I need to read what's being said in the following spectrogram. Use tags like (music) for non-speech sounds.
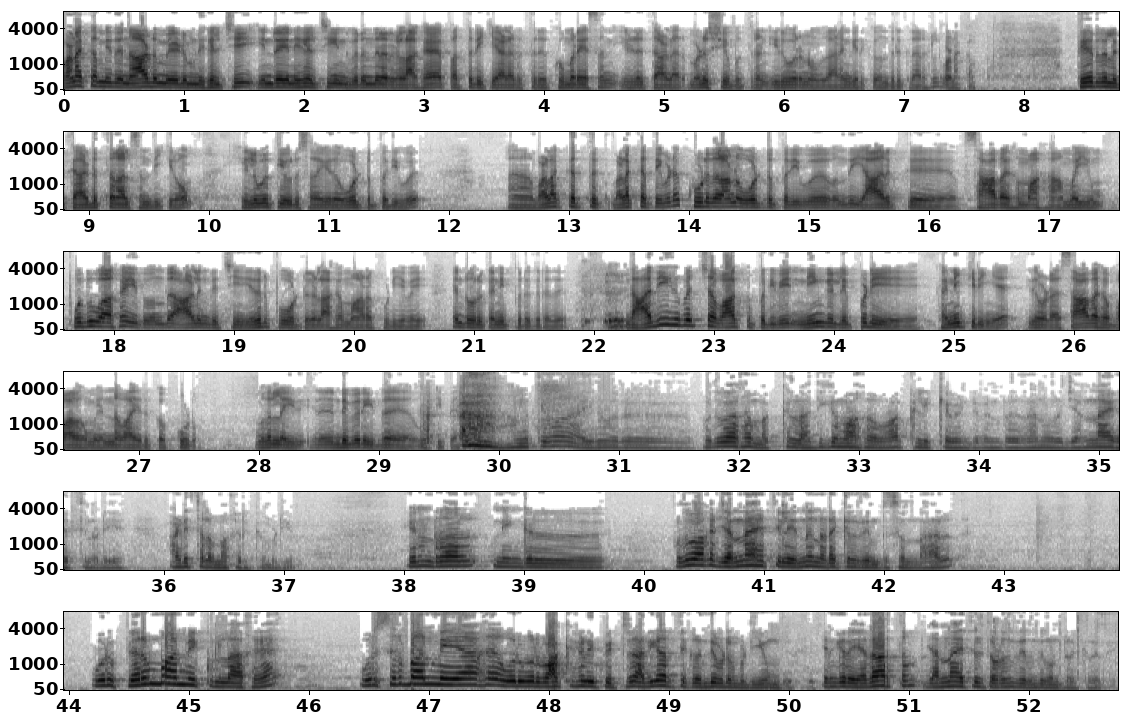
வணக்கம். இது நாடு மேடும் நிகழ்ச்சி. இன்றைய நிகழ்ச்சியின் விருந்தினர்களாக பத்திரிகையாளர் திரு குமரேசன் எழுத்தாளர் மனுஷ்யபுத்திரன் இருவரும் நமது அரங்கிற்கு வந்திருக்கிறார்கள். வணக்கம். தேர்தலுக்கு அடுத்த நாள் சந்திக்கிறோம். எழுபத்தி ஒரு சதவீத ஓட்டுப்பதிவு வழக்கத்து வழக்கத்தை விட கூடுதலான ஓட்டுப்பதிவு வந்து யாருக்கு சாதகமாக அமையும்? பொதுவாக இது வந்து ஆளுங்கட்சியின் எதிர்ப்பு ஓட்டுகளாக மாறக்கூடியவை என்ற ஒரு கணிப்பு இருக்கிறது. இந்த அதிகபட்ச வாக்குப்பதிவை நீங்கள் எப்படி கணிக்கிறீங்க? இதோட சாதக பாகம் என்னவா இருக்கக்கூடும்? முதல்ல இது ரெண்டு பேரும் இதை ஒட்டி (clears throat) முக்கியமாக இது ஒரு பொதுவாக மக்கள் அதிகமாக வாக்களிக்க வேண்டும் என்பதுதான் ஒரு ஜனநாயகத்தினுடைய அடித்தளமாக இருக்க முடியும். ஏனென்றால் நீங்கள் பொதுவாக ஜனநாயகத்தில் என்ன நடக்கிறது என்று சொன்னால் ஒரு பெரும்பான்மைக்குள்ளாக ஒரு சிறுபான்மையாக ஒருவர் வாக்குகளை பெற்று அதிகாரத்துக்கு வந்துவிட முடியும் என்கிற யதார்த்தம் ஜனநாயகத்தில் தொடர்ந்து இருந்து கொண்டிருக்கிறது.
